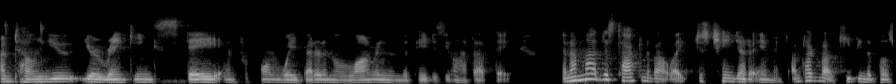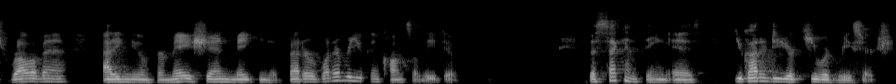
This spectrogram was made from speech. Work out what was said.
I'm telling you, your rankings stay and perform way better in the long run than the pages you don't have to update. And I'm not just talking about like just change out an image. I'm talking about keeping the post relevant, adding new information, making it better, whatever you can constantly do. The second thing is you got to do your keyword research.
